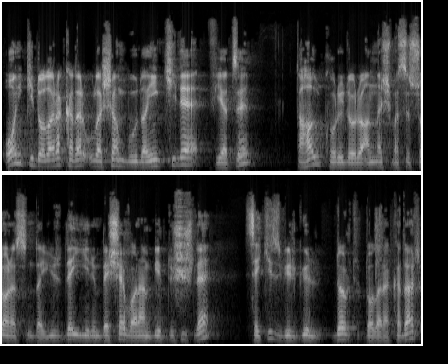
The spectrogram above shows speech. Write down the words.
12 dolara kadar ulaşan buğdayın kile fiyatı tahıl koridoru anlaşması sonrasında %25'e varan bir düşüşle 8,4 dolara kadar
